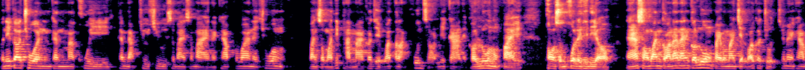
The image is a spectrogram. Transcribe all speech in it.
วันนี้ก็ชวนกันมาคุยกันแบบชิวๆสบายๆนะครับ เพราะว่าในช่วง วันสองวันที่ผ่านมาก็จะเห็นว่าตลาดหุ้นสหรัฐอเมริกาเนี่ยก็ร่วงลงไป พอสมควรเลยทีเดียวนะฮะสองวันก่อนหน้านั้นก็ร่วงไปประมาณ 700 กว่าจุดใช่ไหมครับ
